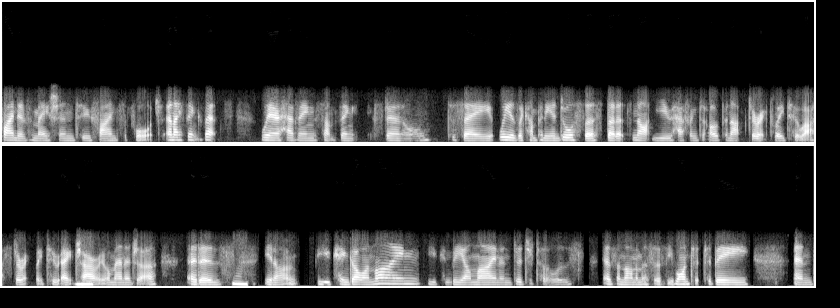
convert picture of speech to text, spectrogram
find information, to find support. And I think that's where having something external to say, we as a company endorse this, but it's not you having to open up directly to us, directly to HR mm-hmm. or your manager. It is, mm-hmm. you know, you can go online, you can be online and digital is as anonymous as you want it to be, and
